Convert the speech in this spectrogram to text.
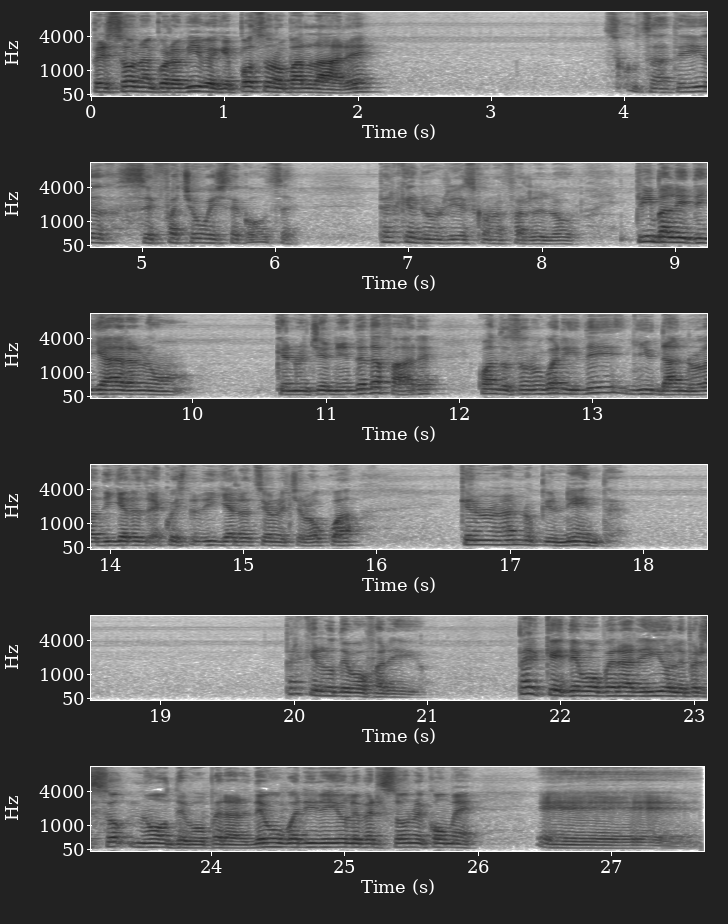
persone ancora vive che possono parlare. Scusate, io se faccio queste cose, perché non riescono a farle loro? Prima le dichiarano che non c'è niente da fare, quando sono guariti gli danno la dichiarazione, questa dichiarazione ce l'ho qua, che non hanno più niente. Perché lo devo fare io? Perché devo operare io le persone? No, devo operare, devo guarire io le persone come eh,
